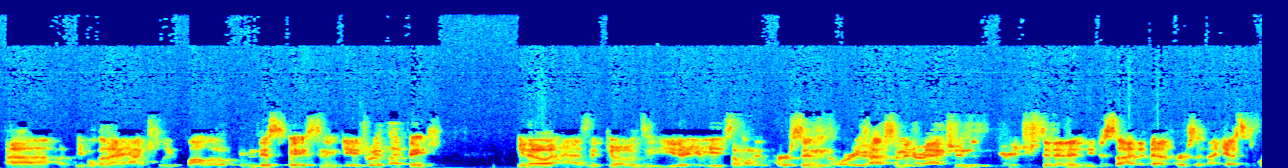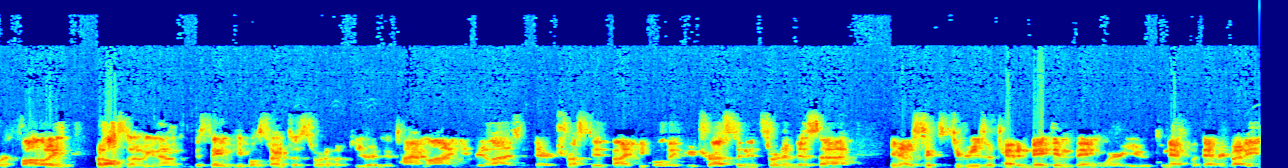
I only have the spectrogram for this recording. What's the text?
uh, of people that I actually follow in this space and engage with. I think, you know, as it goes, either you meet someone in person or you have some interaction and you're interested in it and you decide that that person, I guess, is worth following. But also, you know, the same people start to sort of appear in your timeline. You realize that they're trusted by people that you trust, and it's sort of this uh, you know, six degrees of Kevin Bacon thing where you connect with everybody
